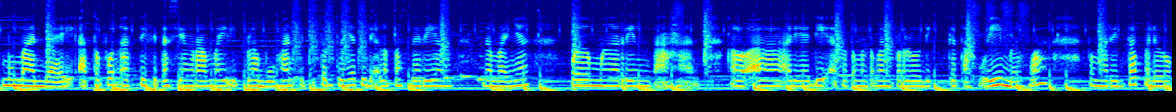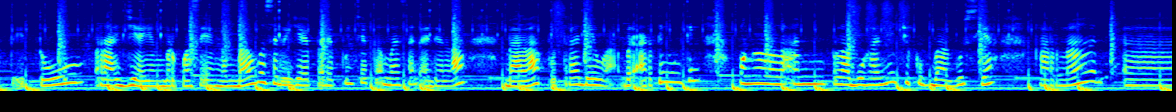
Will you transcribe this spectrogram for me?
memadai ataupun aktivitas yang ramai di pelabuhan itu tentunya tidak lepas dari yang namanya pemerintahan. Kalau uh, adik-adik atau teman-teman perlu diketahui bahwa pemerintah pada waktu itu raja yang berkuasa yang membawa Sriwijaya pada puncak keemasan adalah Bala Putra Dewa. Berarti mungkin pengelolaan pelabuhannya cukup bagus ya karena eh,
